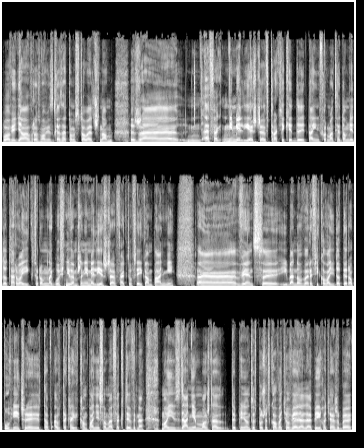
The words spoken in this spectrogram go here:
powiedziała w rozmowie z Gazetą Stołeczną, że efekt, nie mieli jeszcze w trakcie, kiedy ta informacja do mnie dotarła i którą nagłośniłem, że nie mieli jeszcze efektu w tej kampanii, e, więc i będą weryfikować dopiero później, czy to, takie kampanie są efektywne. Moim zdaniem można te pieniądze spożytkować o wiele lepiej, chociażby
